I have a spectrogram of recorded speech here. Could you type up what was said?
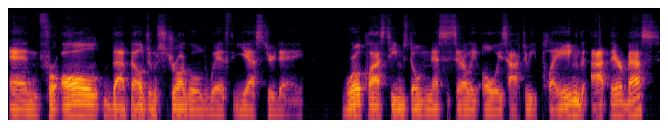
And for all that Belgium struggled with yesterday, world class teams don't necessarily always have to be playing at their best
